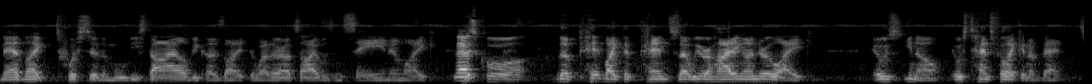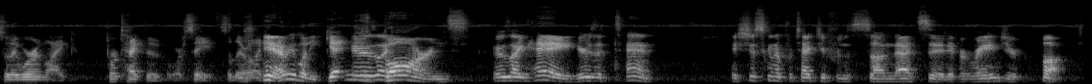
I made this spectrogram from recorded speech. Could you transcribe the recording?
mad like Twister the movie style, because like the weather outside was insane, and like That's cool. the pit, like the tents that we were hiding under, like it was you know it was tense for like an event, so they weren't like protective or safe. So they were like, Yeah. everybody get in It these like- barns. It was like, hey, here's a tent. It's just gonna protect you from the sun. That's it. If it rains, you're fucked.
